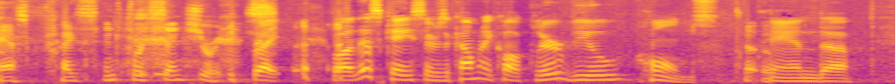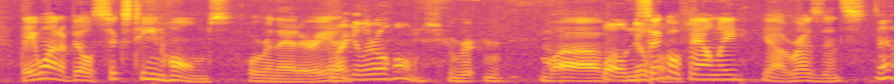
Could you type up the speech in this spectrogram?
asked for centuries. Right. Well, in this case, there's a company called Clearview Homes, Uh-oh. and uh, they want to build 16 homes over in that area. Regular old homes. Uh, Well, new single homes. family, yeah, residents Yeah.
